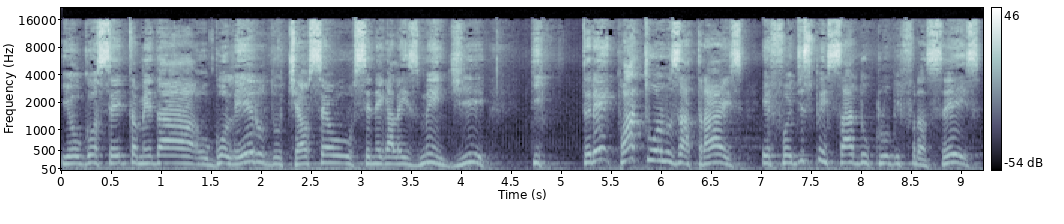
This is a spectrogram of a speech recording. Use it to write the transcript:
E eu gostei também da. O goleiro do Chelsea é o senegalês Mendy, que tre- quatro anos atrás ele foi dispensado do clube francês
